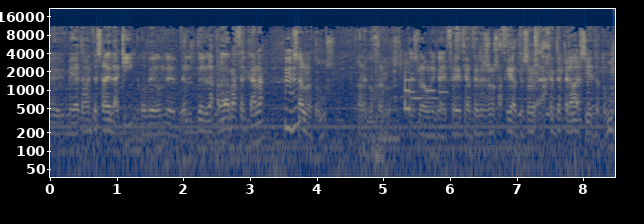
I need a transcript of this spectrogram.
eh, inmediatamente sale de aquí o de donde de, la parada más cercana, sale un autobús para recogerlos. Es la única diferencia. Antes eso nos hacía, antes la gente esperaba el siguiente autobús.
